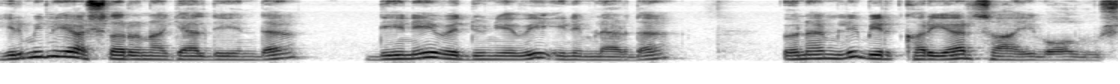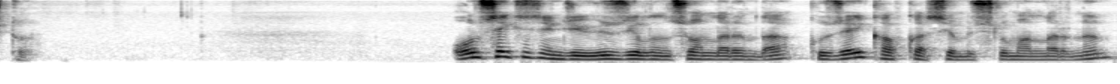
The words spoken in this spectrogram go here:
20'li yaşlarına geldiğinde dini ve dünyevi ilimlerde önemli bir kariyer sahibi olmuştu. 18. yüzyılın sonlarında Kuzey Kafkasya Müslümanlarının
